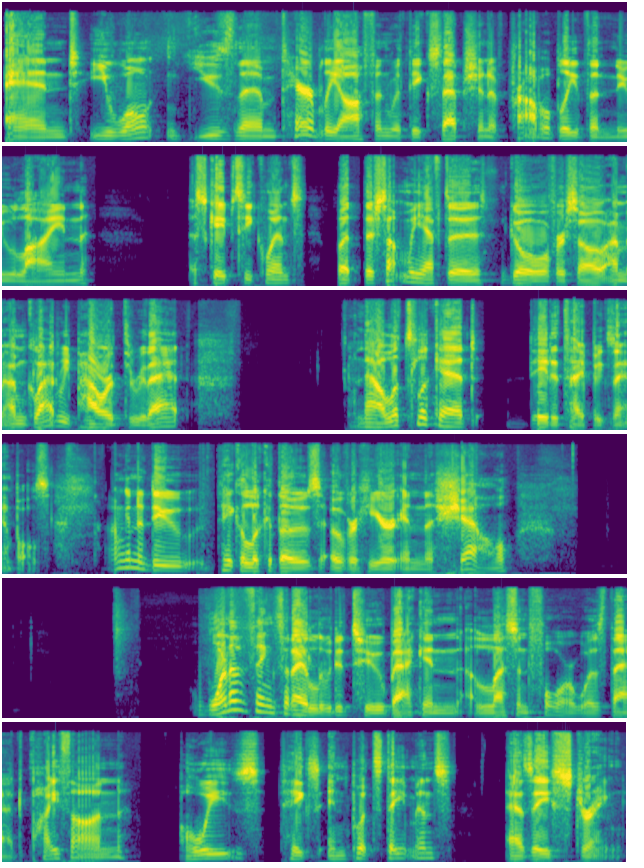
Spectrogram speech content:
and you won't use them terribly often with the exception of probably the new line escape sequence, but there's something we have to go over, so I'm, I'm glad we powered through that. Now let's look at data type examples. I'm going to do take a look at those over here in the shell. One of the things that I alluded to back in lesson 4 was that Python always takes input statements as a string.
